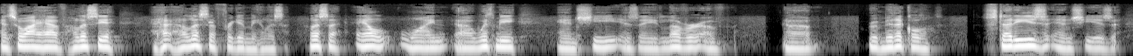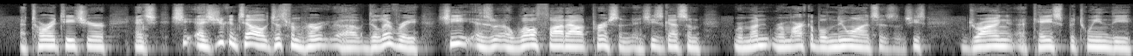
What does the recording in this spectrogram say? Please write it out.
And so I have Hollisa, Hollisa, forgive me, Hollisa, Hollisa Alewine uh, with me, and she is a lover of uh, rabbinical studies, and she is a, a Torah teacher. And she, she, as you can tell just from her uh, delivery, she is a well thought out person, and she's got some rem- remarkable nuances, and she's drawing a case between the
